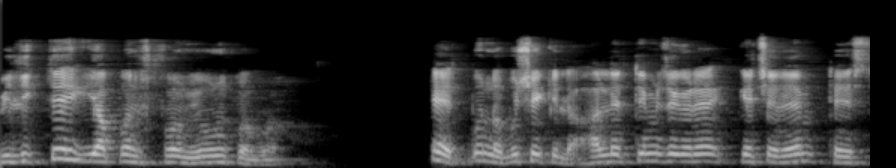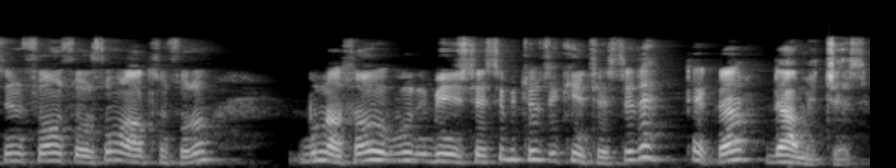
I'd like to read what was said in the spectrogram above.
birlikte yapma formülü unutma bu. Evet bunu da bu şekilde hallettiğimize göre geçelim. Testin son sorusu 16. soru. Bundan sonra bu birinci testi bitiyoruz. İkinci testi de tekrar devam edeceğiz.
